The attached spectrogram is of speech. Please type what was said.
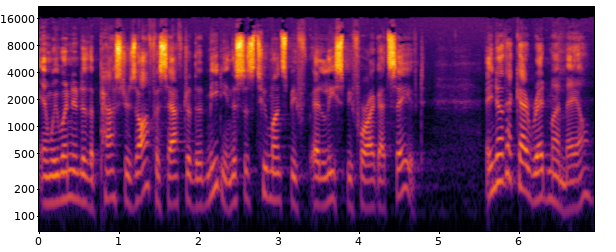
and we went into the pastor's office after the meeting. This is two months bef- at least before I got saved. And you know that guy read my mail?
